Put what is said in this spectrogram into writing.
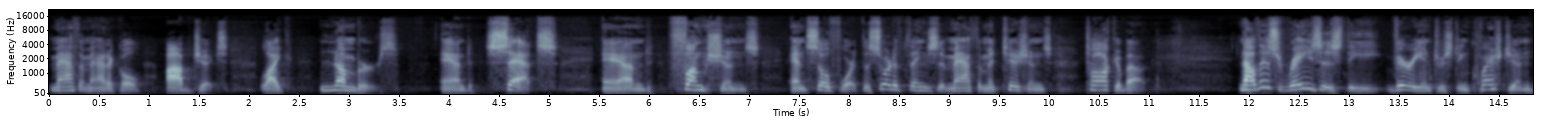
mathematical objects like numbers and sets and functions and so forth, the sort of things that mathematicians talk about. Now, this raises the very interesting question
